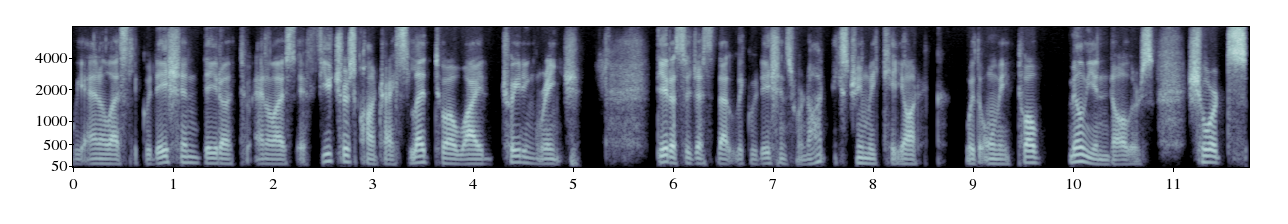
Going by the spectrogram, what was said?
we analyze liquidation data to analyze if futures contracts led to a wide trading range. Data suggests that liquidations were not extremely chaotic, with only $12 million dollars shorts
